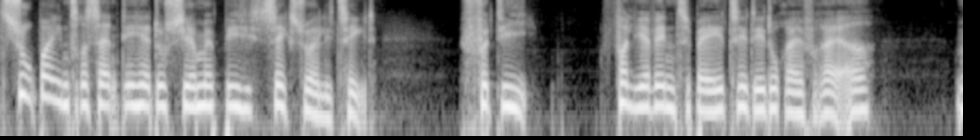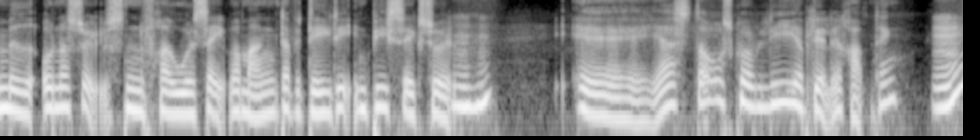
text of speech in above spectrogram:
super interessant det her, du siger med biseksualitet. Fordi, for lige at vende tilbage til det, du refererede, med undersøgelsen fra USA, hvor mange der vil date en biseksuel. Mm-hmm. Øh, jeg står sgu lige og bliver lidt ramt, ikke? Mm.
